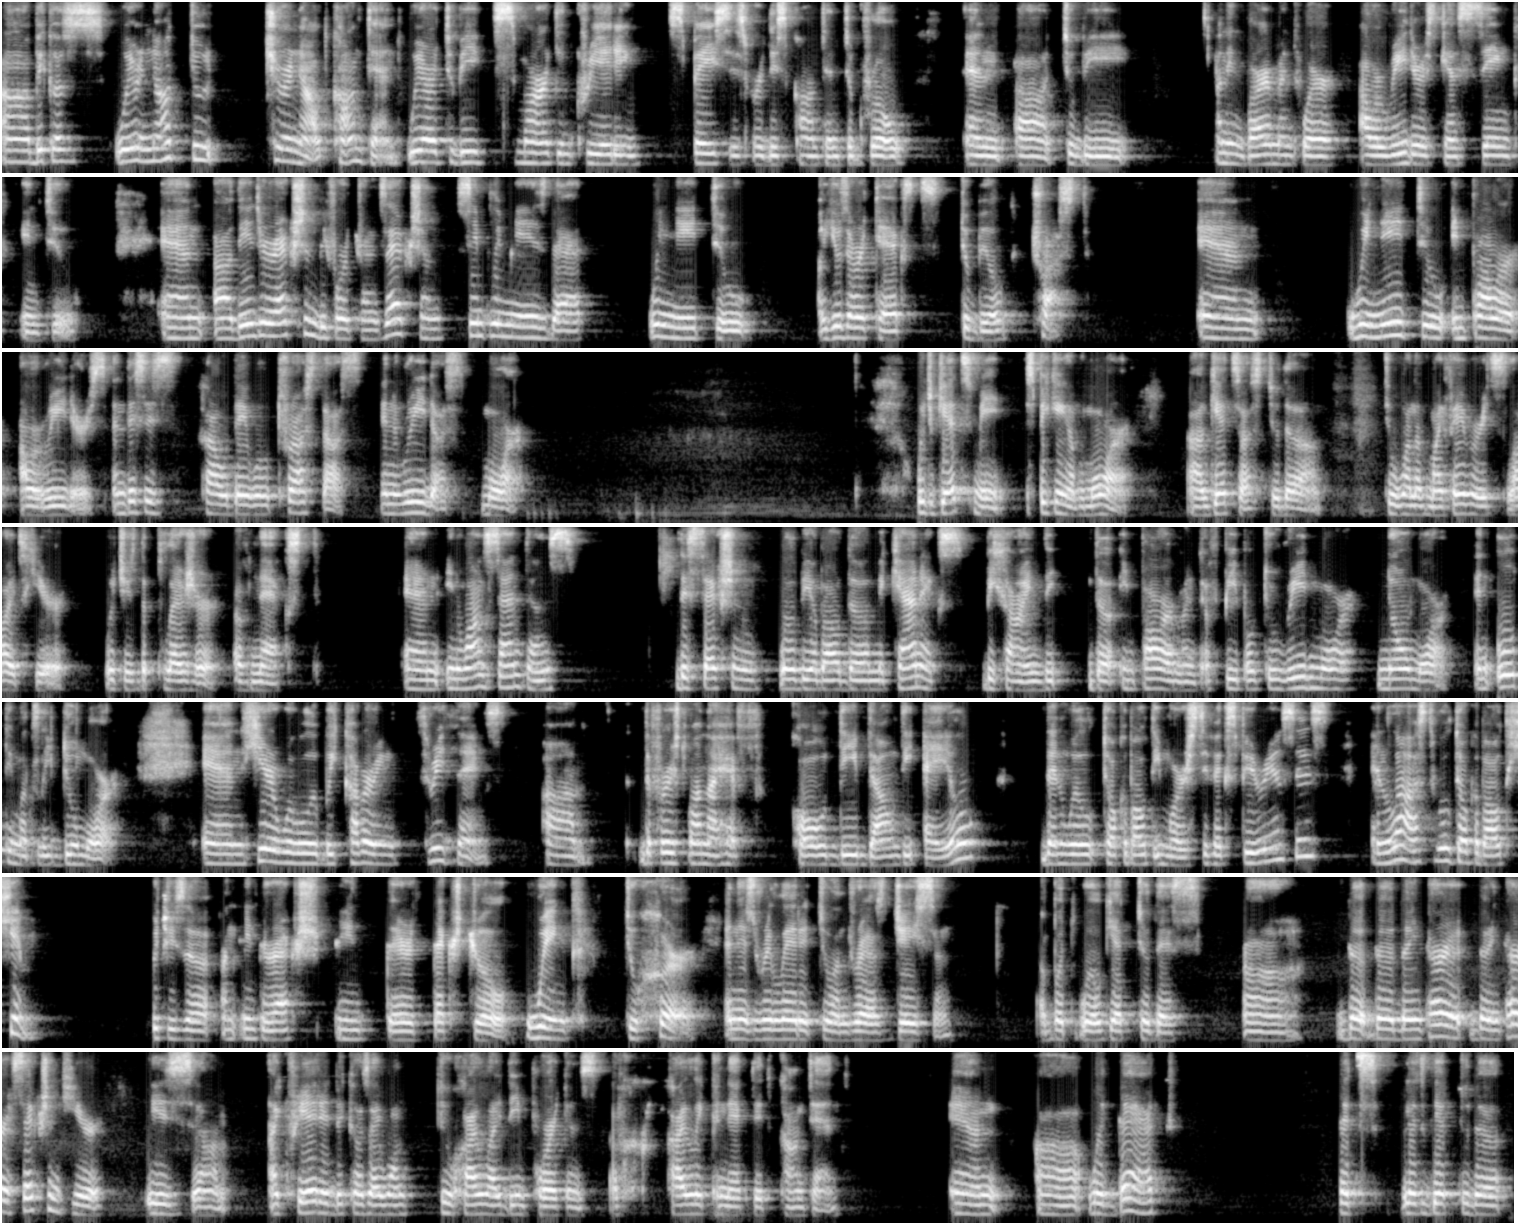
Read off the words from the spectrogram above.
uh, because we're not to churn out content. We are to be smart in creating spaces for this content to grow and uh, to be an environment where our readers can sink into. And uh, the interaction before transaction simply means that we need to uh, use our texts to build trust. And we need to empower our readers. And this is how they will trust us and read us more. Which gets me, speaking of more, uh, gets us to the to one of my favorite slides here, which is the pleasure of next. And in one sentence, this section will be about the mechanics behind the, the empowerment of people to read more, know more, and ultimately do more. And here we will be covering three things. Um, the first one I have called Deep Down the Ale. Then we'll talk about immersive experiences. And last, we'll talk about him, which is a, an interaction, intertextual wink to her and is related to Andreas Jason. But we'll get to this. Uh, the, the, the entire the entire section here is um, I created because I want to highlight the importance of highly connected content. And uh, with that, let's let's get to the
